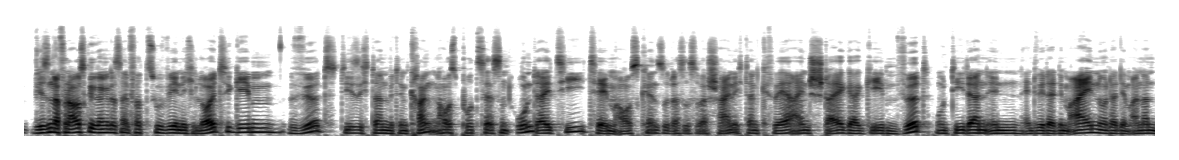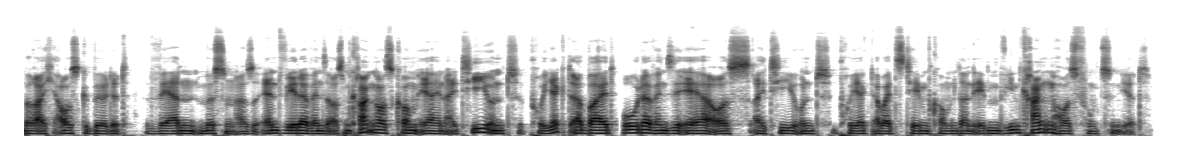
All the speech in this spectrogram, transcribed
wir sind davon ausgegangen, dass es einfach zu wenig Leute geben wird, die sich dann mit den Krankenhausprozessen und IT-Themen auskennen, sodass es wahrscheinlich dann Quereinsteiger geben wird und die dann in entweder dem einen oder dem anderen Bereich ausgebildet werden müssen. Also entweder, wenn sie aus dem Krankenhaus kommen, eher in IT und Projektarbeit oder wenn sie eher aus IT und Projektarbeitsthemen kommen, dann eben wie ein Krankenhaus funktioniert.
